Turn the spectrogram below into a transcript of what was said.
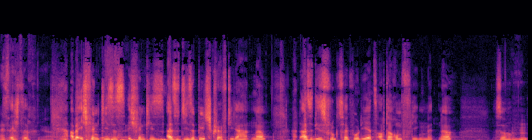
Das Echt so. einfach, ja. Aber ich finde dieses, ich finde dieses, also diese Beechcraft, die der hat, ne? Also dieses Flugzeug, wo die jetzt auch da rumfliegen mit, ne? So. Mhm.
